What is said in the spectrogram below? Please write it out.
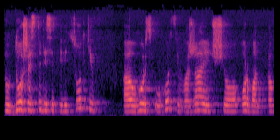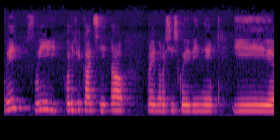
Ну, до 60% а, угорць, угорці вважають, що Орбан правий в своїй кваліфікації да, україно-російської війни, і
